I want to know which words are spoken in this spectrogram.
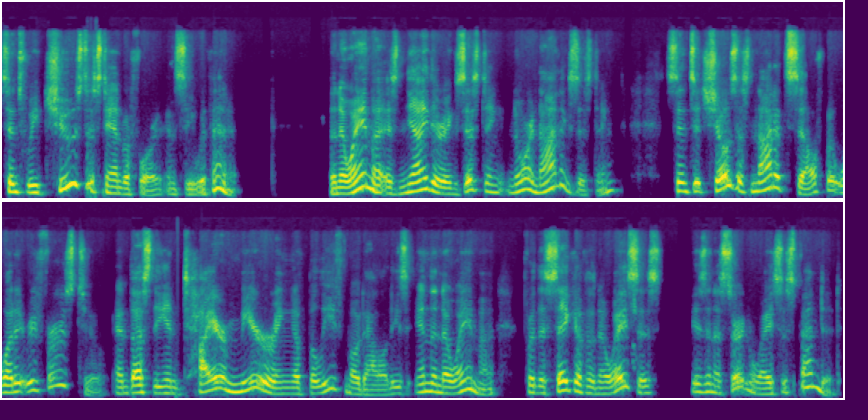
since we choose to stand before it and see within it. The noema is neither existing nor non existing, since it shows us not itself, but what it refers to, and thus the entire mirroring of belief modalities in the noema for the sake of the noesis is in a certain way suspended.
